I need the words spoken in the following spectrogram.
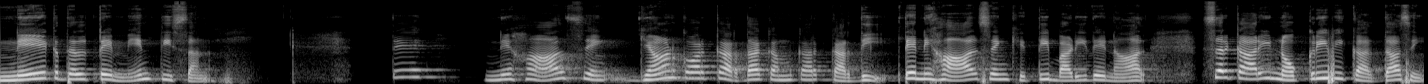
ਨੇਕ ਦਿਲ ਤੇ ਮਿਹਨਤੀ ਸਨ। ਤੇ ਨਿਹਾਲ ਸਿੰਘ ਗਿਆਨ ਕੌਰ ਘਰ ਦਾ ਕੰਮਕਾਰ ਕਰਦੀ ਤੇ ਨਿਹਾਲ ਸਿੰਘ ਖੇਤੀਬਾੜੀ ਦੇ ਨਾਲ ਸਰਕਾਰੀ ਨੌਕਰੀ ਵੀ ਕਰਦਾ ਸੀ।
